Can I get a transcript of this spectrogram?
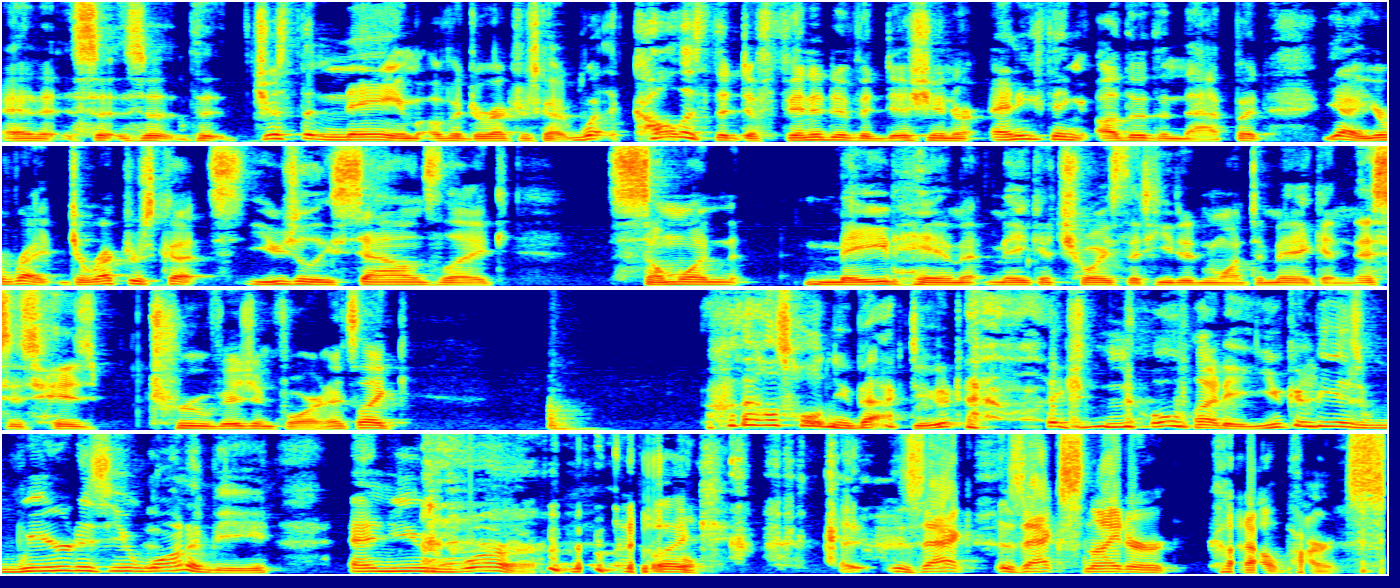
and so, so the, just the name of a director's cut. What call this the definitive edition or anything other than that? But yeah, you're right. Director's cuts usually sounds like someone made him make a choice that he didn't want to make, and this is his true vision for it. And it's like who the hell's holding you back, dude? like nobody. You can be as weird as you want to be, and you were. like Zach Zack Zack Snyder cut out parts.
